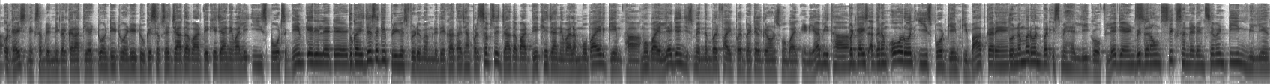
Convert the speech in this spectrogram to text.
और गाइस नेक्स्ट अपडेट निकल कर आती है ट्वेंटी के सबसे ज़्यादा बार देखे जाने वाले ई स्पोर्ट्स गेम के रिलेटेड तो गाइस जैसे कि प्रीवियस वीडियो में हमने देखा था, जहाँ पर सबसे ज़्यादा बार देखे जाने वाला मोबाइल गेम था। मोबाइल लेजेंड जिसमें नंबर फाइव पर बैटल ग्राउंड मोबाइल इंडिया भी था। बट गाइस अगर हम ओवरऑल ई स्पोर्ट गेम की बात करें तो नंबर वन पर इसमें है league of legend with around 617 million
